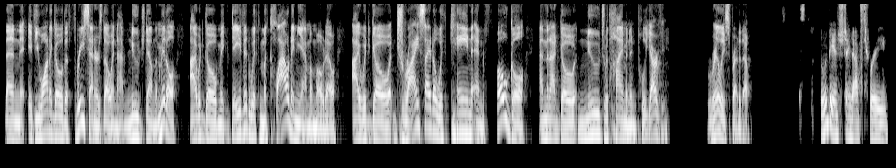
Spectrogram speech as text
Then if you want to go the three centers though and have Nuge down the middle, I would go McDavid with McLeod and Yamamoto. I would go Draisaitl with Kane and Foegele, and then I'd go Nuge with Hyman and Puljujarvi. Really spread it out. It would be interesting to have three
